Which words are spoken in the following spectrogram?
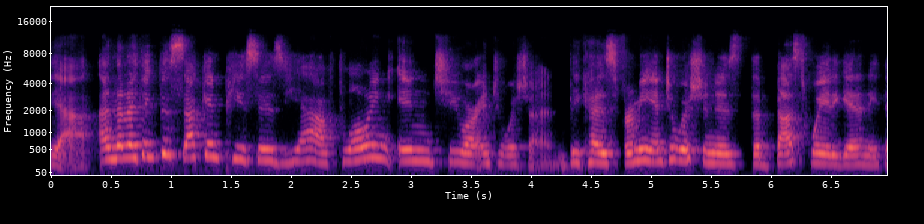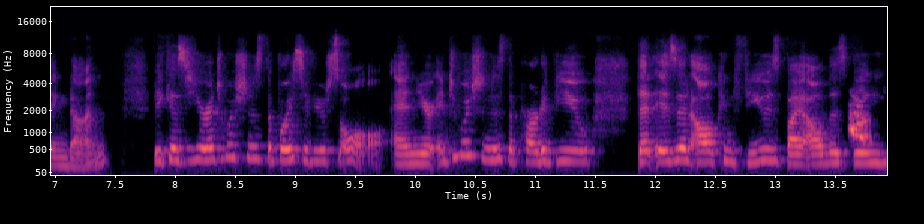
yeah. And then I think the second piece is, yeah, flowing into our intuition. Because for me, intuition is the best way to get anything done because your intuition is the voice of your soul. And your intuition is the part of you that isn't all confused by all this being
